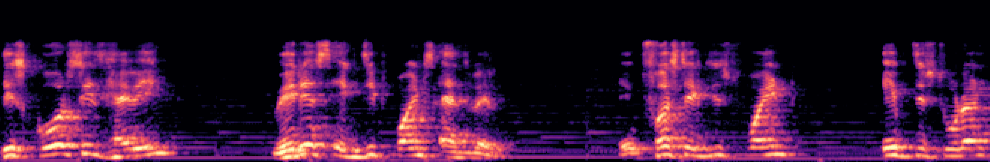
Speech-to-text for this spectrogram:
this course is having various exit points as well. First exit point if the student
